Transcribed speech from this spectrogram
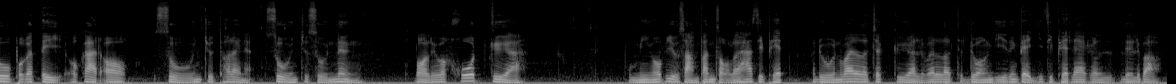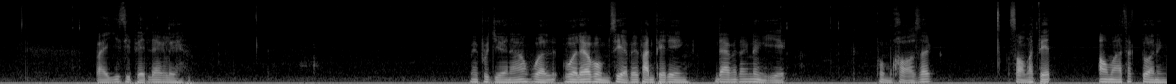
ู้ปกติโอกาสออก 0. จุดเท่าไหร่เนี่ย0.01 บอกเลยว่าโคตรเกลือ ผมมีงบอยู่ 3,250 เพชร มาดูกันว่าเราจะเกลือหรือว่าเราจะดวงดีตั้งแต่ 20 เพชรแรกเลยหรือเปล่า ไป 20 เพชรแรกเลย ไม่พูดเยอะนะ หัวหัวแล้วผมเสียไปพันเพชรเอง ได้มาตั้งหนึ่งเอกผมขอสักสองพันเพชร เอามาสักตัวหนึ่ง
